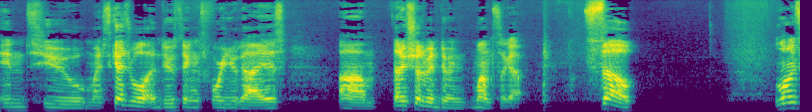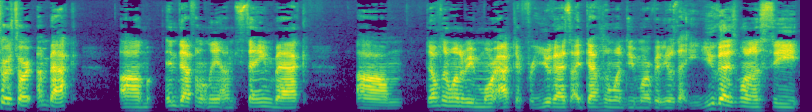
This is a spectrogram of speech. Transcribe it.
into my schedule and do things for you guys um, that I should have been doing months ago. So, long story short, I'm back. Um, indefinitely, I'm staying back. Um, definitely want to be more active for you guys. I definitely want to do more videos that you guys want to see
